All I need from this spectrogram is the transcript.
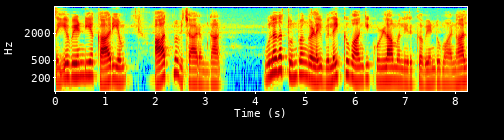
செய்ய வேண்டிய காரியம் ஆத்ம விசாரம்தான் உலகத் துன்பங்களை விலைக்கு வாங்கி கொள்ளாமல் இருக்க வேண்டுமானால்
